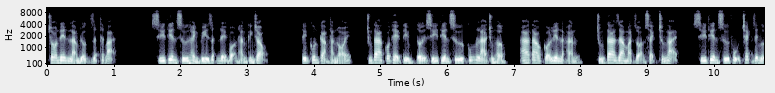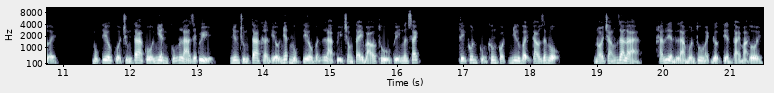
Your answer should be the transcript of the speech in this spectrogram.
cho nên làm được rất thất bại. Xí tiên sứ hành vi rất để bọn hắn kính trọng. Tịnh Côn cảm thán nói, chúng ta có thể tìm tới xí thiên sứ cũng là trùng hợp, a tao có liên lạc hắn, chúng ta ra mặt dọn sạch chứng ngại, xí thiên sứ phụ trách giết người. Mục tiêu của chúng ta cố nhiên cũng là giết quỷ, nhưng chúng ta khẩn yếu nhất mục tiêu vẫn là quỷ trong tay báo thủ quỹ ngân sách. Tịnh Côn cũng không có như vậy cao giác ngộ nói trắng ra là, hắn liền là muốn thu hoạch được tiền tài mà thôi.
